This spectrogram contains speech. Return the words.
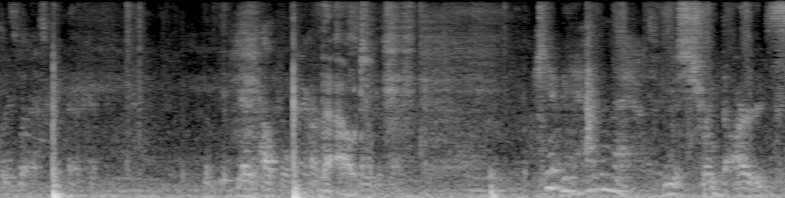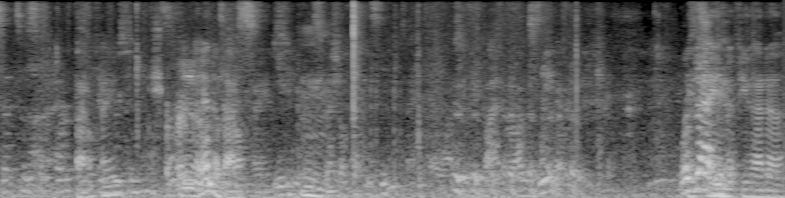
No, it's what that's- okay. It'd be helpful. with the. The out. Can't be having that. You just shrink the art. Sets us apart Battle phase? Sure. Right now. And a battle You can do special fucking sleeves. I think I watched the wrong sleeve every week. What's that? Shame if you had a.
